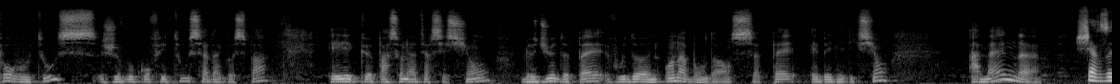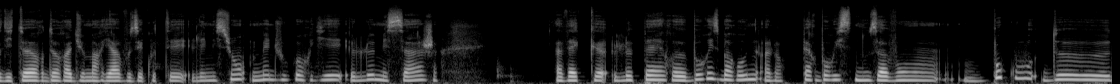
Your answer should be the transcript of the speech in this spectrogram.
pour vous tous, je vous confie tous à la Gospa et que par son intercession, le Dieu de paix vous donne en abondance paix et bénédiction. Amen. Chers auditeurs de Radio Maria, vous écoutez l'émission Medjugorje, le message avec le père Boris Baroun. Alors, père Boris, nous avons beaucoup de,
